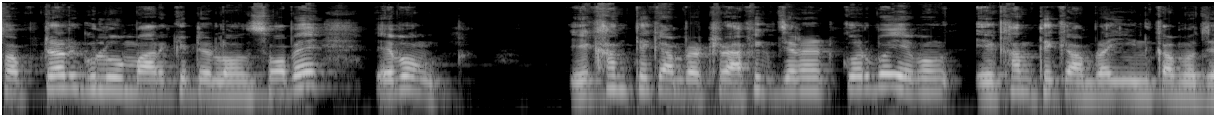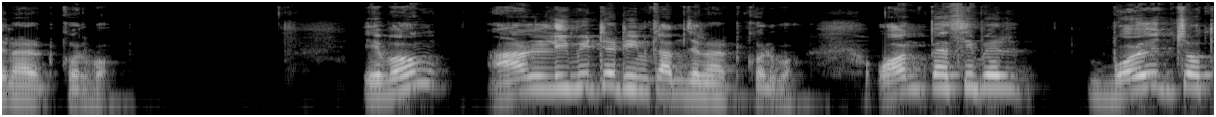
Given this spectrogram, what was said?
সফটওয়্যারগুলো মার্কেটে লঞ্চ হবে এবং এখান থেকে আমরা ট্রাফিক জেনারেট করব এবং এখান থেকে আমরা ইনকামও জেনারেট করব। এবং আনলিমিটেড ইনকাম জেনারেট করব। অনপ্যাসিভের বয়স যত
